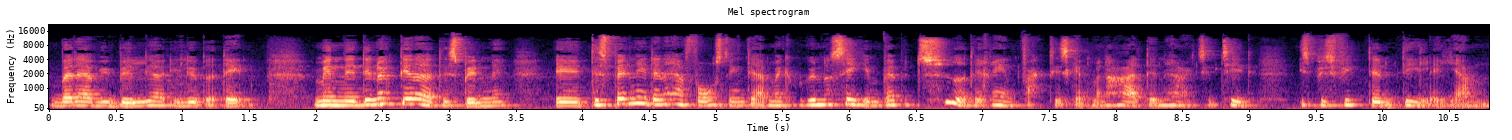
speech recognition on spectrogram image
hvad det er, vi vælger i løbet af dagen. Men øh, det er nok det, der er det spændende. Øh, det spændende i den her forskning, det er, at man kan begynde at se, jamen, hvad betyder det rent faktisk, at man har den her aktivitet i specifikt den del af hjernen.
